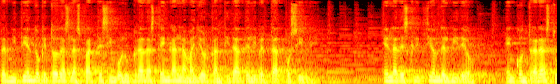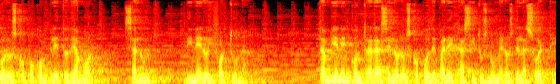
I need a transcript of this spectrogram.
permitiendo que todas las partes involucradas tengan la mayor cantidad de libertad posible. En la descripción del vídeo, encontrarás tu horóscopo completo de amor, salud, dinero y fortuna. También encontrarás el horóscopo de parejas y tus números de la suerte.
